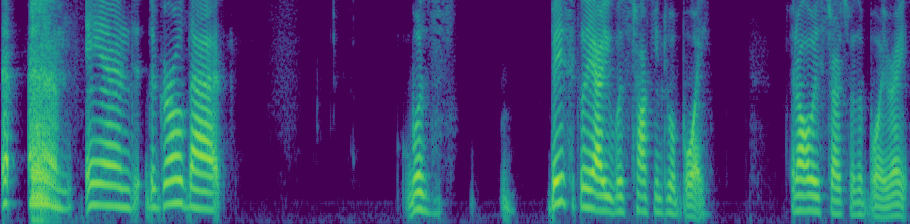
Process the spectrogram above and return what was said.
and the girl that was basically I was talking to a boy. It always starts with a boy, right?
